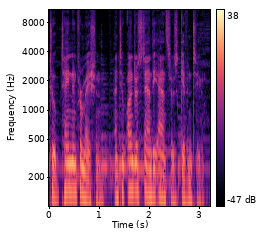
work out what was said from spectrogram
to obtain information, and to understand the answers given to you.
